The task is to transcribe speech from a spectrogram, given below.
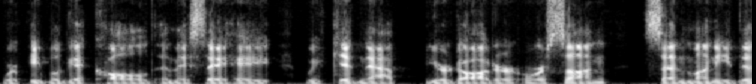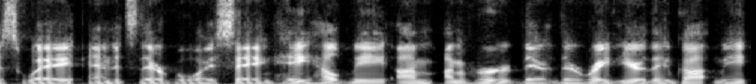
where people get called and they say, Hey, we've kidnapped your daughter or son. Send money this way. And it's their voice saying, Hey, help me. I'm I'm hurt. They're they're right here. They've got me.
